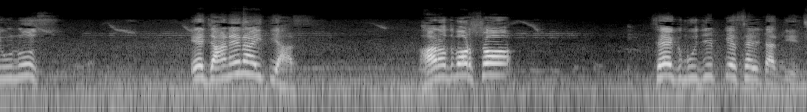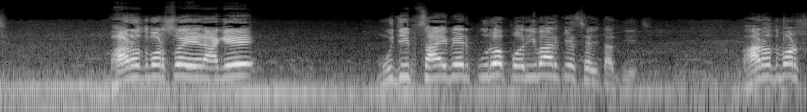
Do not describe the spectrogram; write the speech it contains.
ইউনুস এ জানে না ইতিহাস। ভারতবর্ষ শেখ মুজিবকে শেল্টার দিয়েছে। ভারতবর্ষ এর আগে মুজিব সাহেবের পুরো পরিবারকে শেল্টার দিয়েছে। ভারতবর্ষ,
